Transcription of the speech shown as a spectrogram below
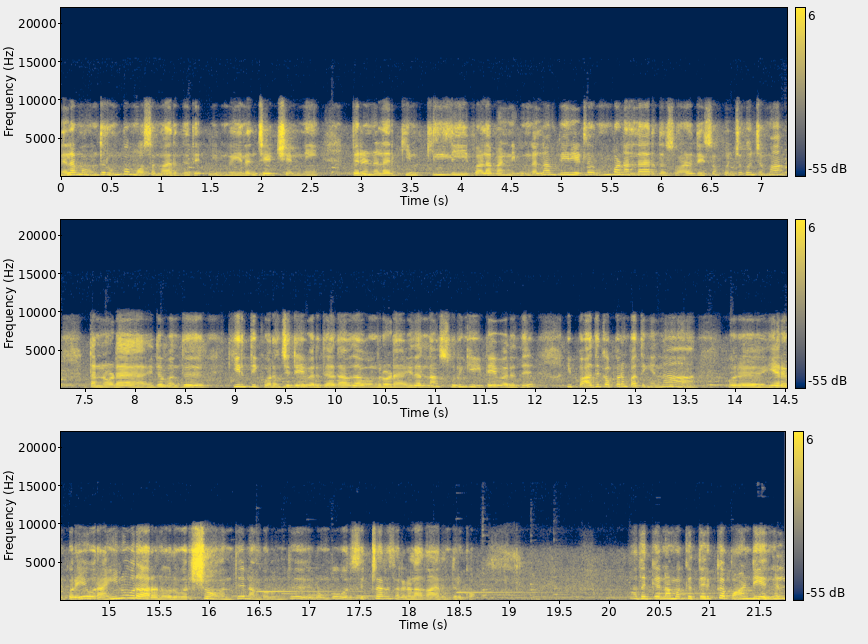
நிலைமை வந்து ரொம்ப மோசமாக இருந்தது. இவங்க இளஞ்செட்சென்னி பெருநலர்கின் கிள்ளி பலவன் இவங்கெல்லாம் பீரியட்ல ரொம்ப நல்லா இருந்த சோழ தேசம். கொஞ்சம் கொஞ்சமாக தன்னோட இதை வந்து கீர்த்தி குறைஞ்சிட்டே வருது. அதாவது அவங்களோட இதெல்லாம் சுருங்கிக்கிட்டே வருது. இப்போ அதுக்கப்புறம் பார்த்தீங்கன்னா ஒரு ஏறக்குறைய ஒரு ஐநூறு அறநூறு வருஷம் வந்து நம்ம வந்து ரொம்ப ஒரு சிற்றரசர்களாக தான் இருந்திருக்கோம். அதுக்கு நமக்கு தெற்க பாண்டியர்கள்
